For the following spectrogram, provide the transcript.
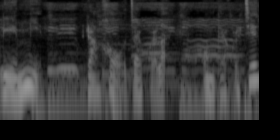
怜悯。然后再回来，我们待会儿见。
